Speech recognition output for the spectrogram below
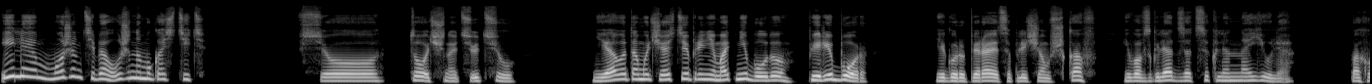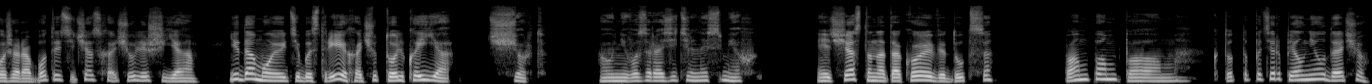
Или можем тебя ужином угостить. Все точно, тю-тю. Я в этом участие принимать не буду. Перебор. Егор упирается плечом в шкаф его взгляд зациклен на Юля. Похоже, работать сейчас хочу лишь я. И домой идти быстрее хочу только я. Чёрт, а у него заразительный смех. И часто на такое ведутся. Пам-пам-пам. Кто-то потерпел неудачу.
